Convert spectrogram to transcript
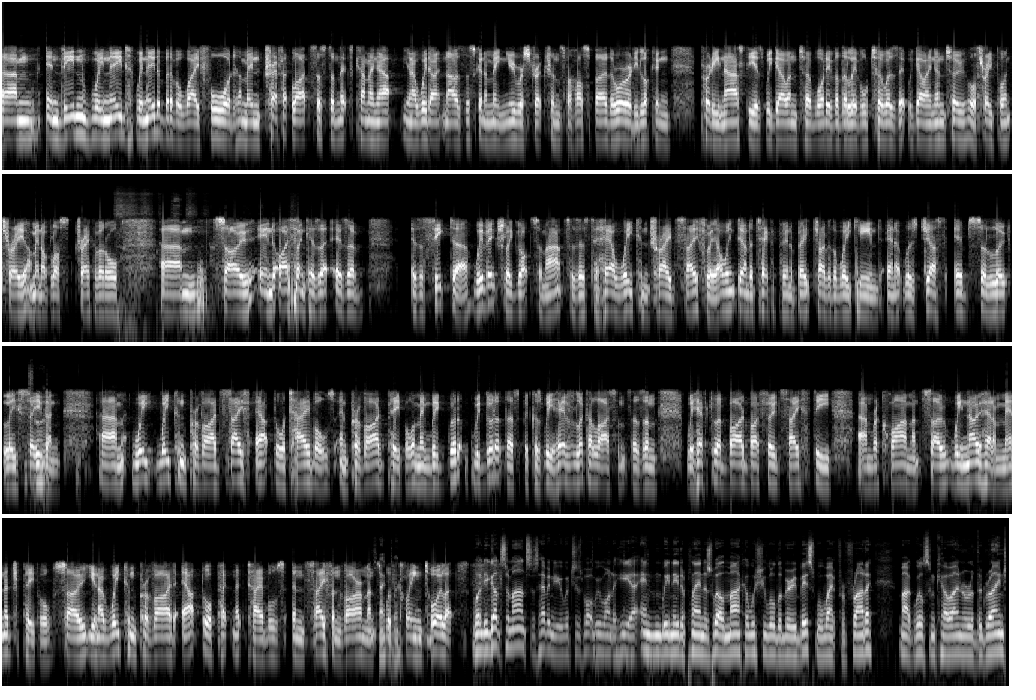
Um, and then we need we need a bit of a way forward. I mean, traffic light system that's coming up. You know, we don't know is this going to mean new restrictions for Hospo? They're already looking pretty nasty as we go into whatever the level two is that we're going into, or 3.3. I mean, I've lost track of it all. Um, so, and I think as a as a as a sector, we've actually got some answers as to how we can trade safely. I went down to Takapuna Beach over the weekend, and it was just absolutely seething. Um, we we can provide safe outdoor tables and provide people. I mean, we're good we're good at this because we have liquor licenses and we have to abide by food safety um, requirements. So we know how to manage people. So you know, we can provide outdoor picnic tables in safe environments with clean toilets. Well, you got some answers, haven't you? Which is what we want to hear, and we need a plan as well. Mark, I wish you all the very best. We'll wait for Friday. Mark Wilson, co-owner of the Grange.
